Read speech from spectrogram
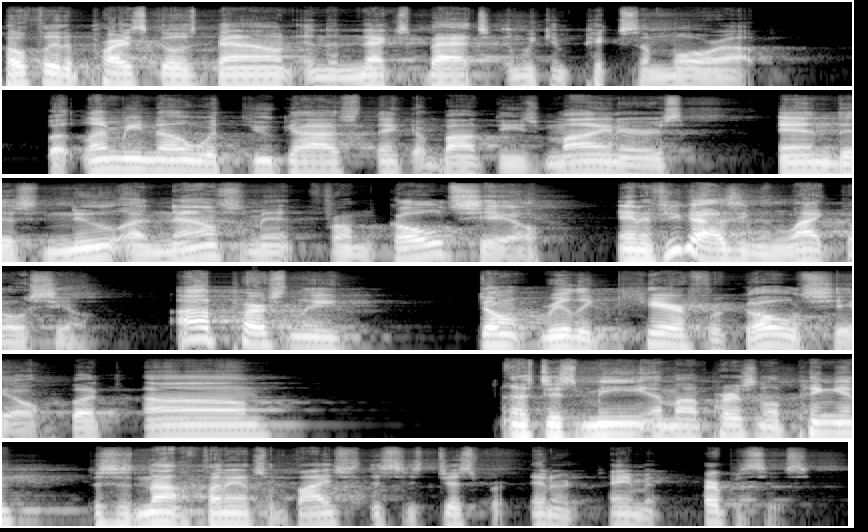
Hopefully, the price goes down in the next batch and we can pick some more up. But let me know what you guys think about these miners and this new announcement from Goldshell. And if you guys even like Goldshell, I personally don't really care for Goldshell, but um, that's just me and my personal opinion. This is not financial advice. This is just for entertainment purposes.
